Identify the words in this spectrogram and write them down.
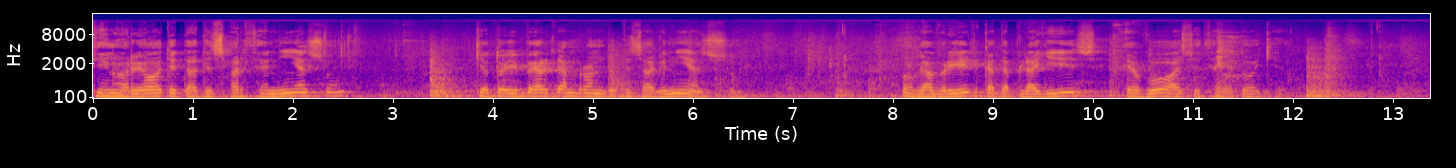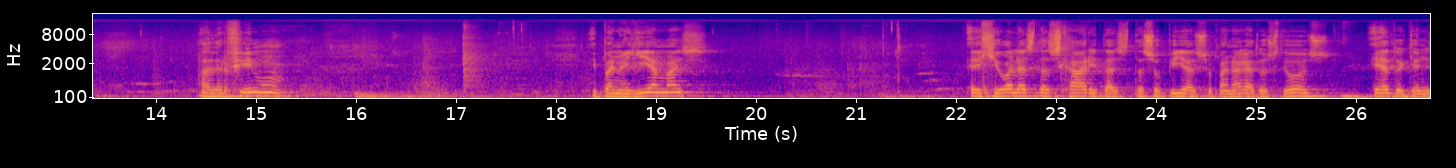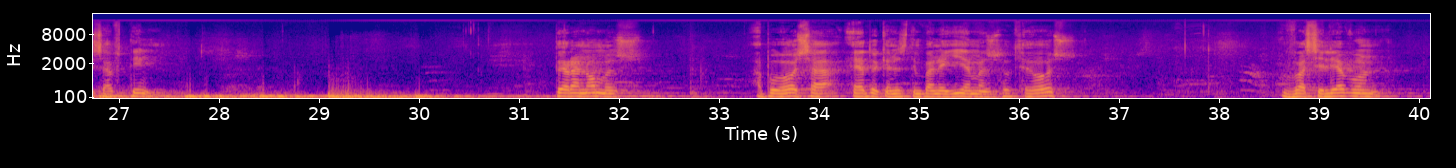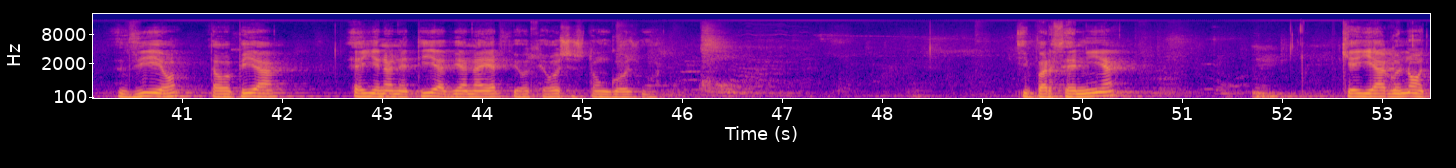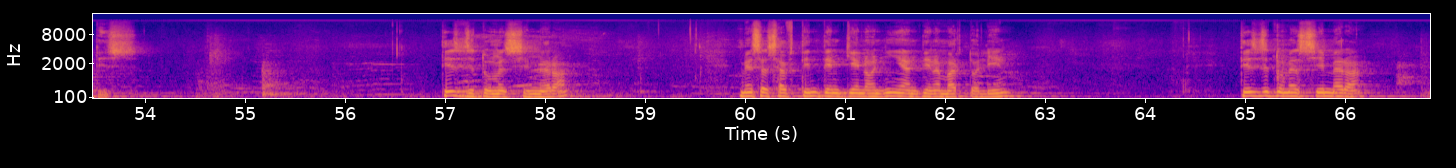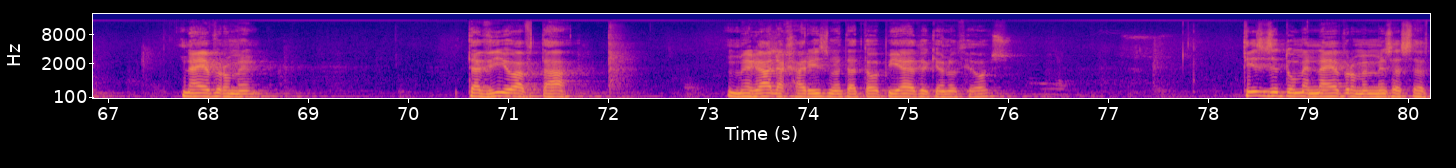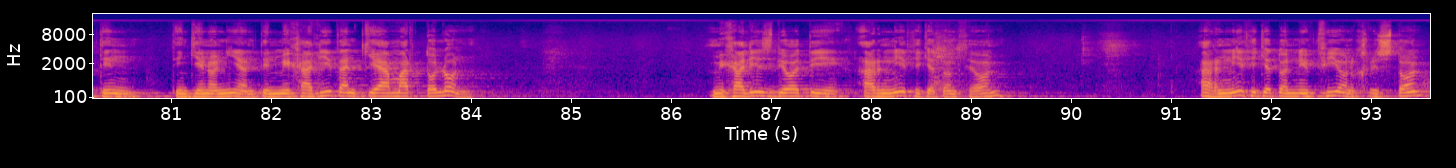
την ωραιότητα της παρθενίας σου και το υπέρλαμπρον της αγνίας σου. Ο Γαβριήλ καταπλαγής, εγώ αση Θεοτόκια. Αδερφοί μου, η Παναγία μας έχει όλα στα σχάρητα τα οποία ο Πανάγατος Θεός έδωκεν εις αυτήν. Πέραν όμως από όσα έδωκεν στην Παναγία μας ο Θεός βασιλεύουν δύο τα οποία έγιναν αιτία για να έρθει ο Θεός στον κόσμο. Η Παρθενία και η αγνώτης. Τι ζητούμε σήμερα; Μέσα σε αυτήν την κοινωνία την αμαρτωλή. Τι ζητούμε σήμερα να έβρωμε τα δύο αυτά μεγάλα χαρίσματα τα οποία έδωκε ο Θεός; Τι ζητούμε να έβρωμε μέσα σε αυτήν την κοινωνία, την Μιχαλίδα και αμαρτωλών; Μιχαλής διότι αρνήθηκε τον Θεόν, αρνήθηκε τον νηφίον Χριστόν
